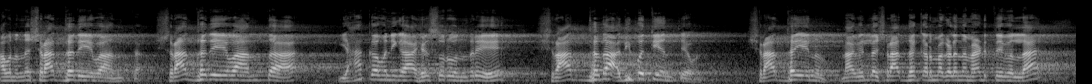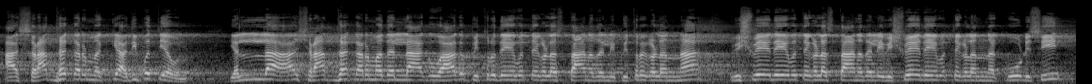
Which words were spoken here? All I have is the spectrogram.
ಅವನನ್ನು ಶ್ರಾದ್ದ ದೇವ ಅಂತ. ಶ್ರಾದ್ದ ದೇವ ಅಂತ ಯಾಕವನಿಗೆ ಆ ಹೆಸರು ಅಂದರೆ ಶ್ರಾದ್ದದ ಅಧಿಪತಿ ಅಂತೆ ಅವನು. ಶ್ರಾದ್ದ ಏನು? ನಾವೆಲ್ಲ ಶ್ರಾದ್ದ ಕರ್ಮಗಳನ್ನು ಮಾಡ್ತೇವಲ್ಲ ಆ ಶ್ರಾದ್ದ ಕರ್ಮಕ್ಕೆ ಅಧಿಪತಿ ಅವನು. ಎಲ್ಲ ಶ್ರಾದ್ದ ಕರ್ಮದಲ್ಲಾಗುವಾಗ ಪಿತೃದೇವತೆಗಳ ಸ್ಥಾನದಲ್ಲಿ ಪಿತೃಗಳನ್ನು ವಿಶ್ವೇ ದೇವತೆಗಳ ಸ್ಥಾನದಲ್ಲಿ ವಿಶ್ವೇ ದೇವತೆಗಳನ್ನು ಕೂಡಿಸಿ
